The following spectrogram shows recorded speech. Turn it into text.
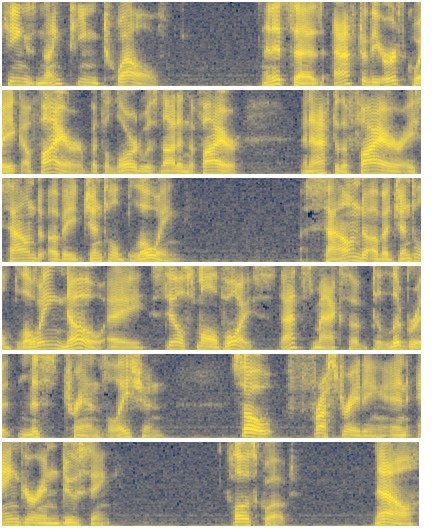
Kings 19:12. And it says, After the earthquake, a fire, but the Lord was not in the fire. And after the fire, a sound of a gentle blowing. A sound of a gentle blowing? No, a still small voice. That smacks of deliberate mistranslation. So frustrating and anger inducing. Close quote. Now,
